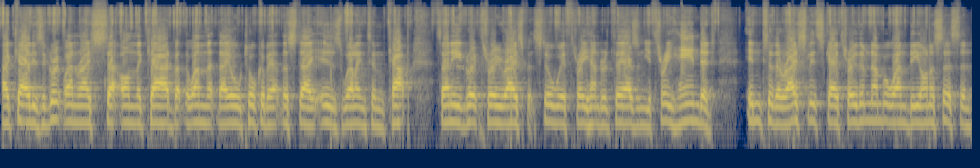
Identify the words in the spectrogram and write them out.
Okay, there's a Group 1 race on the card, but the one that they all talk about this day is Wellington Cup. It's only a Group 3 race, but still worth 300,000. You're three-handed into the race. Let's go through them. Number one, Dionysus, and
